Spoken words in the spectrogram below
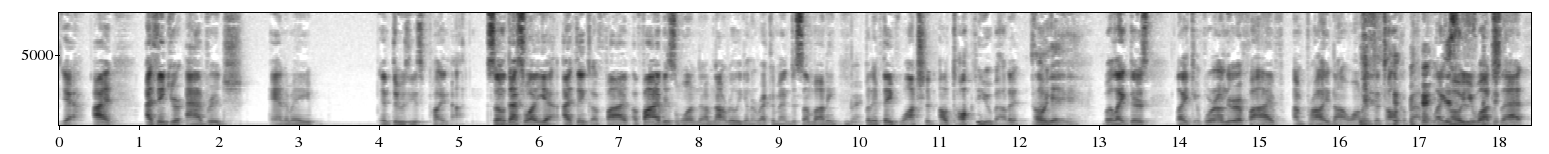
yeah, I I think your average anime enthusiast probably not. So that's why, yeah, I think a five a five is one that I'm not really going to recommend to somebody. Right. But if they've watched it, I'll talk to you about it. Oh yeah, yeah. But like, there's like if we're under a five, I'm probably not wanting to talk about it. Like, This oh, you watched that?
